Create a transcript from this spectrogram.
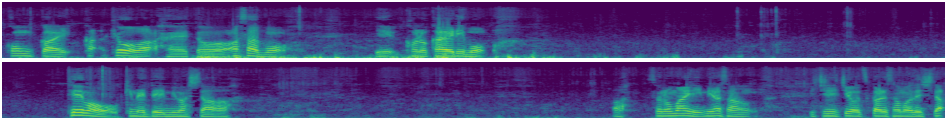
今回、か今日は、えっ、と、朝も、この帰りも、テーマを決めてみました。あ、その前に皆さん、一日お疲れ様でした。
